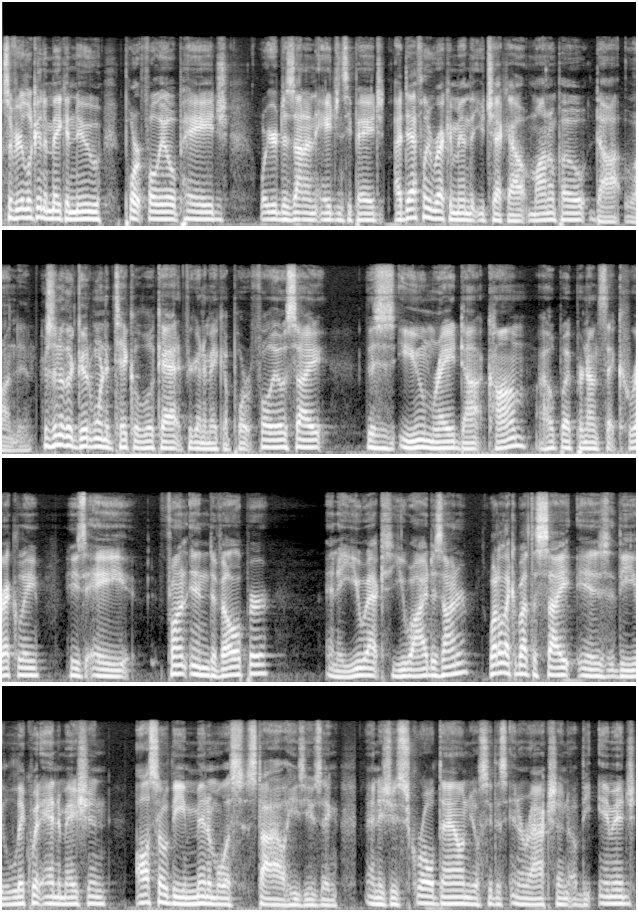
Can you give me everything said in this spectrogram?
So if you're looking to make a new portfolio page or you're designing an agency page, I definitely recommend that you check out monopo.london. Here's another good one to take a look at if you're going to make a portfolio site. This is eumray.com. I hope I pronounced that correctly. He's a front-end developer and a UX UI designer. What I like about the site is the liquid animation also the minimalist style he's using. And as you scroll down, you'll see this interaction of the image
